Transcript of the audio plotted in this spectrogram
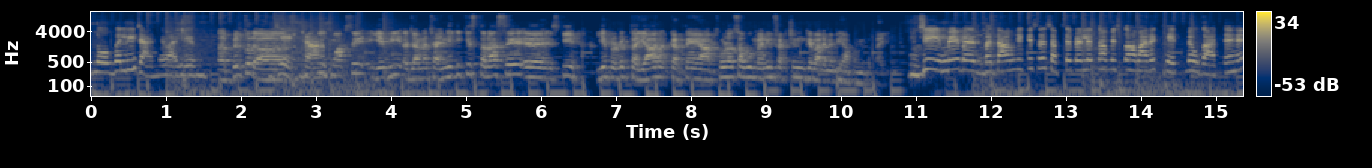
ग्लोबली जाने वाली हूँ। बिल्कुल। हम आपसे ये भी जानना चाहेंगे कि किस तरह से इसकी ये प्रोडक्ट तैयार करते हैं आप? थोड़ा सा वो मैन्युफैक्चरिंग के बारे में भी आप हमें बताइए। जी मैं बताऊँगी कि सर सबसे पहले तो हम इसको हमारे खेत में उगाते हैं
